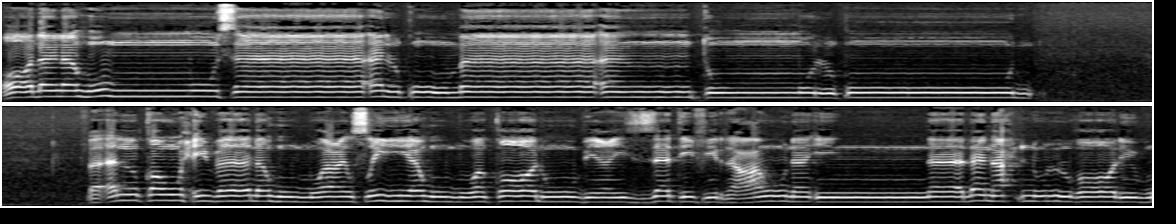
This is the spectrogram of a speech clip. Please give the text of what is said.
قال لهم موسى ألقوا ما أنتم ملقون. فألقوا حبالهم وعصيهم وقالوا بعزة فرعون إنا لنحن الغالبون.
